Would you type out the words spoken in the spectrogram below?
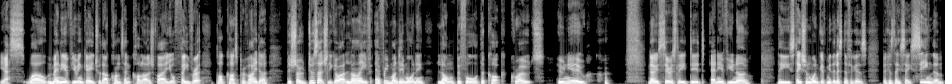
Yes, while many of you engage with our content collage via your favorite podcast provider, the show does actually go out live every Monday morning long before the cock crows. Who knew? no, seriously, did any of you know? The station won't give me the listener figures because they say seeing them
